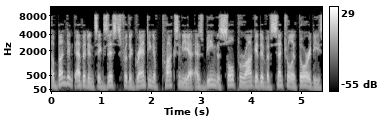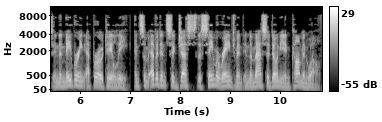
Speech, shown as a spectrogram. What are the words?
Abundant evidence exists for the granting of proxenia as being the sole prerogative of central authorities in the neighbouring Epirote League, and some evidence suggests the same arrangement in the Macedonian Commonwealth.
